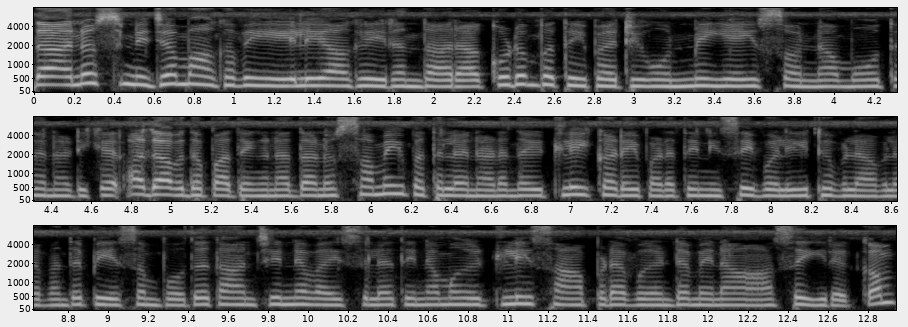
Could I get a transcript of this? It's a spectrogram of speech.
தனுஷ் நிஜமாகவே ஏழையாக இருந்தாரா? குடும்பத்தை பற்றி உண்மையை சொன்ன மூத்த நடிகர். அதாவது பார்த்தீங்கன்னா தனுஷ் சமீபத்தில் நடந்த இட்லி கடை படத்தின் இசை வெளியீட்டு விழாவில் வந்து பேசும்போது தான் சின்ன வயசில் தினமும் இட்லி சாப்பிட வேண்டும் என ஆசை இருக்கும்.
